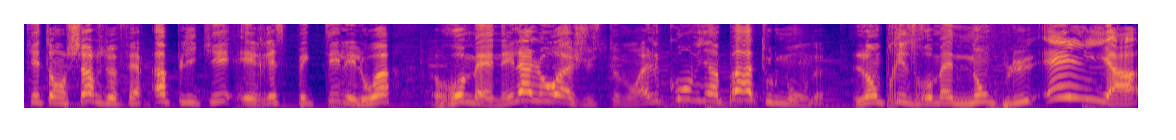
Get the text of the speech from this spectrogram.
qui est en charge de faire appliquer et respecter les lois romaines. Et la loi, justement, elle convient pas à tout le monde. L'emprise romaine non plus. Et il y a,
